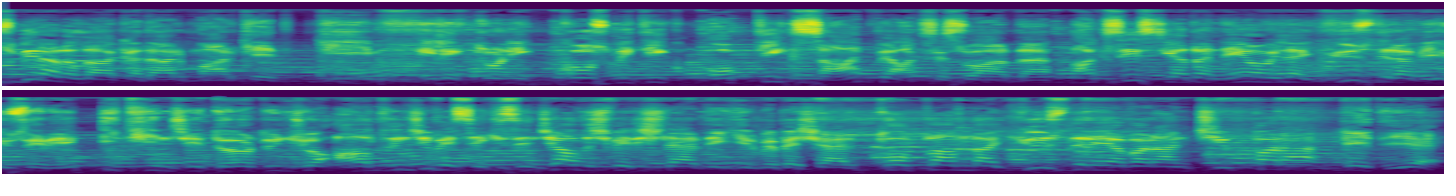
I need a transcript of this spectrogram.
31 Aralık'a kadar market, giyim, elektronik, kozmetik, optik, saat ve aksesuarda Akses ya da Neo ile 100 lira ve üzeri ikinci, dördüncü, altıncı ve sekizinci alışverişlerde 25'er toplamda 100 liraya varan çift para hediye.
